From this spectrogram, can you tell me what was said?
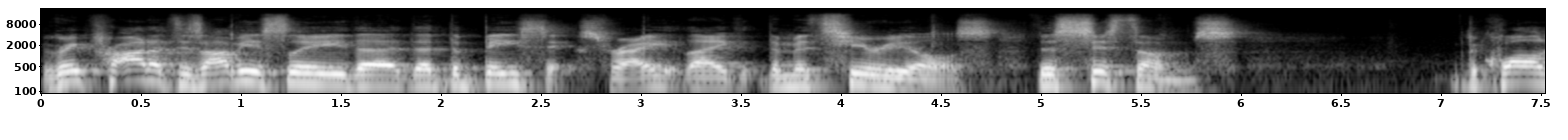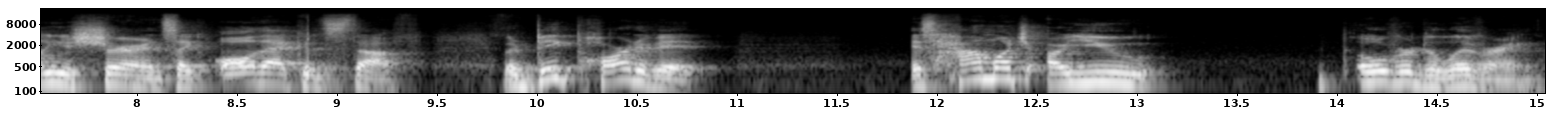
A great product is obviously the, the, the basics, right? Like the materials, the systems, the quality assurance, like all that good stuff. But a big part of it is how much are you over delivering?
